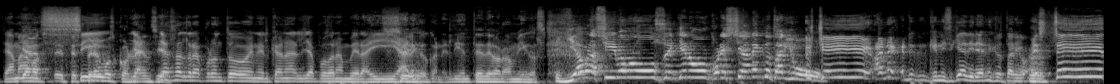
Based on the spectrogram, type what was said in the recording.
Te amamos. Ya te- te esperamos con ya, ansias. Ya saldrá pronto en el canal, ya podrán ver ahí Sí. algo con el diente de oro, amigos. Y ahora sí, vámonos de lleno con este anecdotario. Este, ane- Que ni siquiera diría anecdotario. este,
